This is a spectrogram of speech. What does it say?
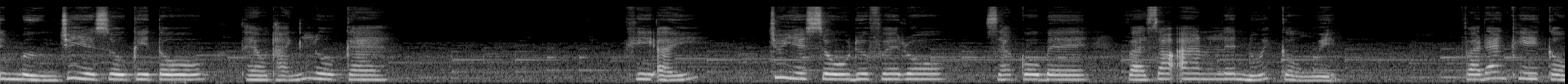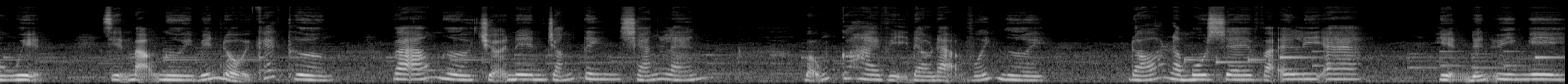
Tin mừng Chúa Giêsu Kitô theo Thánh Luca. Khi ấy, Chúa Giêsu đưa Phêrô, Giacôbê và Gioan lên núi cầu nguyện. Và đang khi cầu nguyện, diện mạo người biến đổi khác thường và áo người trở nên trắng tinh sáng láng. Bỗng có hai vị đào đạo với người, đó là Môse và Elia hiện đến uy nghi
